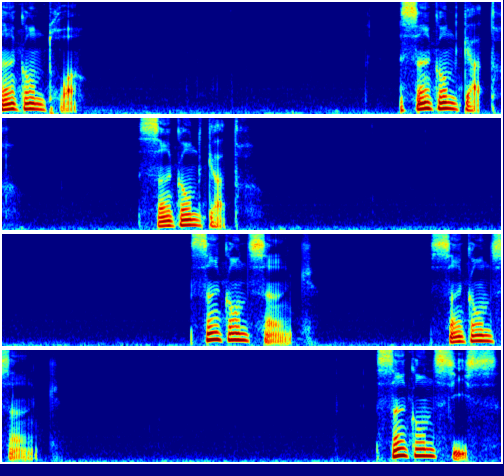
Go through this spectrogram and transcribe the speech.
53 53 54 54 cinquante-cinq, cinquante-cinq, cinquante-six,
